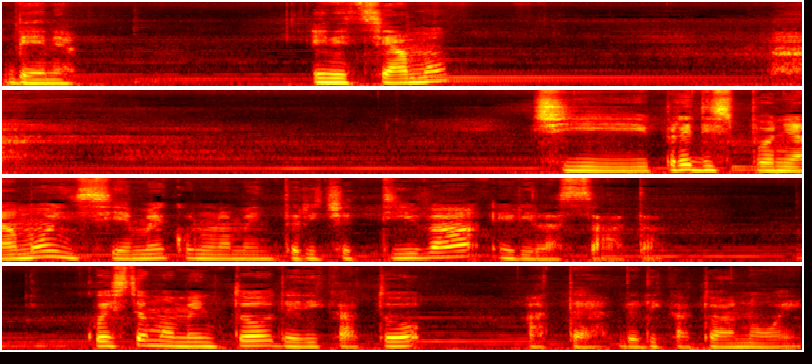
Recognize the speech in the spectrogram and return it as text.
Bene, iniziamo. Ci predisponiamo insieme con una mente ricettiva e rilassata. Questo è un momento dedicato a te, dedicato a noi.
